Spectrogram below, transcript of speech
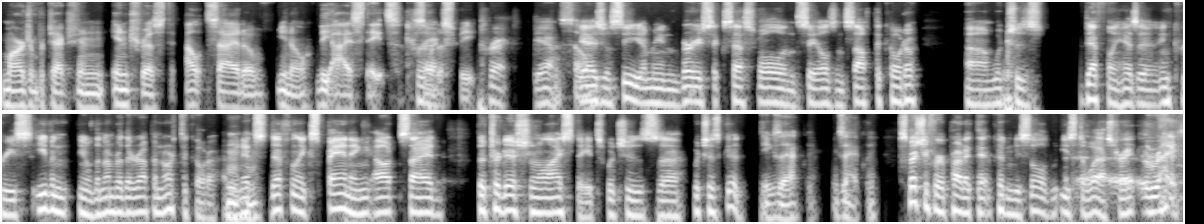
margin protection interest outside of you know the I states, so to speak. Correct. Yeah. So- yeah. As you'll see, I mean, very successful in sales in South Dakota, um, which is definitely has an increase. Even you know the number that are up in North Dakota. I mean, Mhm. it's definitely expanding outside the traditional I states, which is uh, which is good, Exactly. Exactly. especially for a product that couldn't be sold east to west, right? Uh, right.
